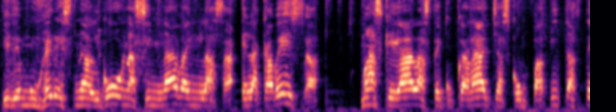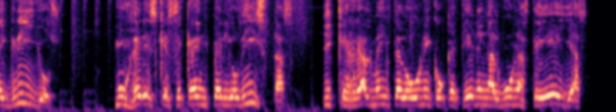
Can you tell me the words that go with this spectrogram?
y de mujeres nalgonas sin nada en la, en la cabeza, más que alas de cucarachas con patitas de grillos mujeres que se creen periodistas y que realmente lo único que tienen algunas de ellas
